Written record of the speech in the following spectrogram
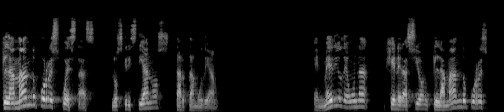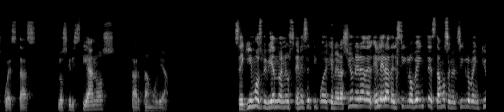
clamando por respuestas, los cristianos tartamudeamos. En medio de una generación clamando por respuestas, los cristianos tartamudeamos. Seguimos viviendo en, ese tipo de generación. Era él era del siglo XX, estamos en el siglo XXI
